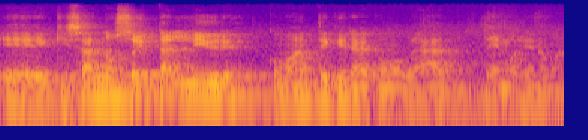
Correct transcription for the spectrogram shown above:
Eh, quizás no soy tan libre como antes, que era como, ah, démosle nomás.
